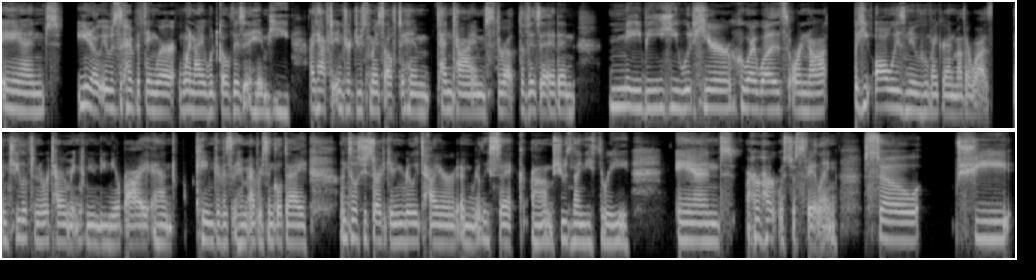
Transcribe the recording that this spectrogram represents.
and you know, it was the type of thing where when I would go visit him, he, I'd have to introduce myself to him 10 times throughout the visit and maybe he would hear who I was or not, but he always knew who my grandmother was. And she lived in a retirement community nearby and came to visit him every single day until she started getting really tired and really sick. Um, she was 93 and her heart was just failing. So she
